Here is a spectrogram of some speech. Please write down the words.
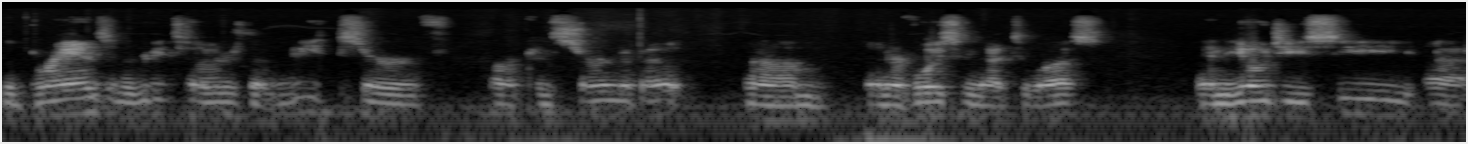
the brands and the retailers that we serve are concerned about um, and are voicing that to us. And the OGC uh,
